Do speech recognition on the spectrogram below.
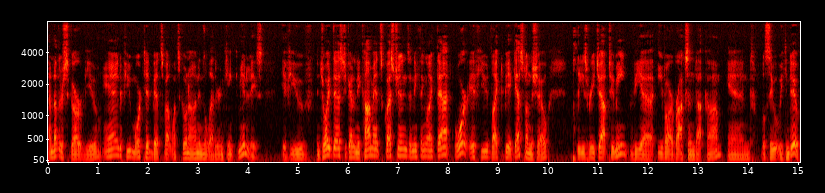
another cigar review, and a few more tidbits about what's going on in the leather and kink communities. If you've enjoyed this, you got any comments, questions, anything like that, or if you'd like to be a guest on the show, please reach out to me via ivarbroxson.com and we'll see what we can do.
